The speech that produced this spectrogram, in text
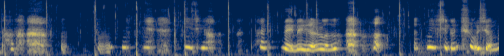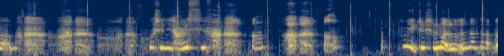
爸爸，你你你这样太违背人伦了，你是个畜生，爸爸，我是你儿媳妇，嗯嗯，你这是乱伦呢，爸爸，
